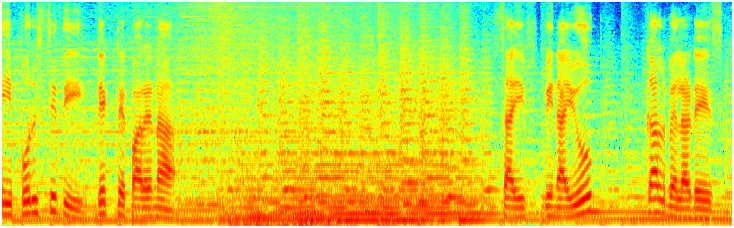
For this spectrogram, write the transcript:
এই পরিস্থিতি দেখতে পারে না। साइफ बिन आयूब कल बेला डेस्क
